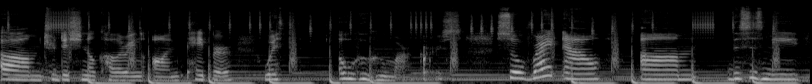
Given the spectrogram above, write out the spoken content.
um, traditional coloring on paper with Ohuhu markers. So right now, um, this is me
